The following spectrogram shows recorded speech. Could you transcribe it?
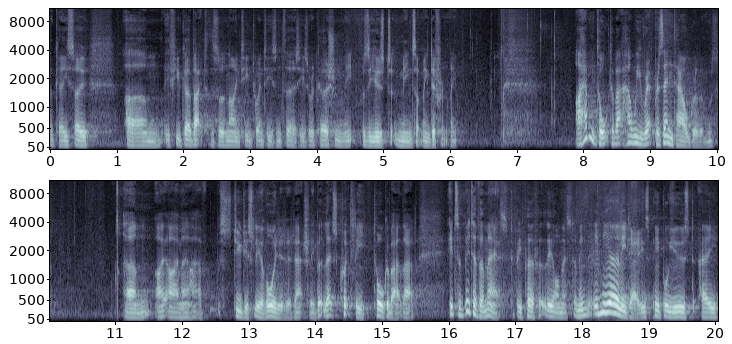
Okay, so um, if you go back to the sort of 1920s and 30s, recursion was used to mean something differently. I haven't talked about how we represent algorithms. Um, I, I, mean, I have studiously avoided it actually, but let's quickly talk about that. It's a bit of a mess, to be perfectly honest. I mean, in the early days, people used a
